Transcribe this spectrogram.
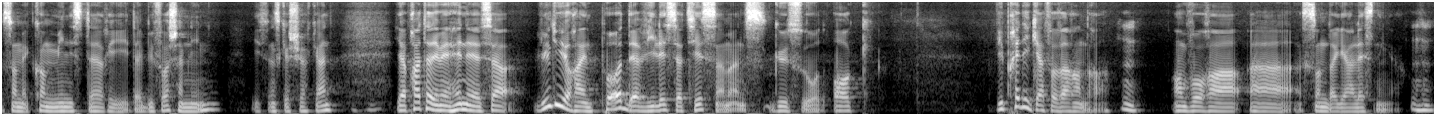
som är komminister i Dalby församling i Svenska kyrkan. Jag pratade med henne och sa, vill du göra en podd där vi läser tillsammans Guds ord och vi predikar för varandra Mm. om våra uh, söndagarläsningar. Mhm.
